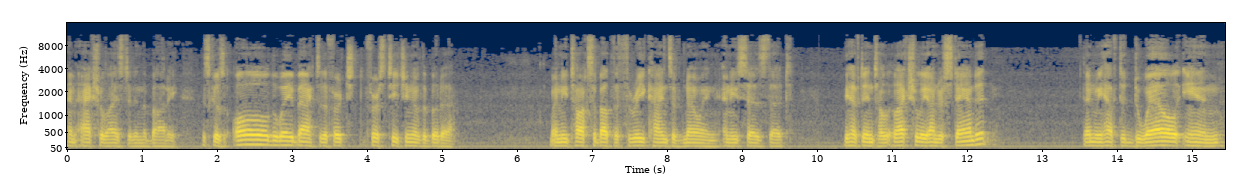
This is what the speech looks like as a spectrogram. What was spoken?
and actualized it in the body. This goes all the way back to the first, first teaching of the Buddha, when he talks about the three kinds of knowing, and he says that we have to intellectually understand it, then we have to dwell in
